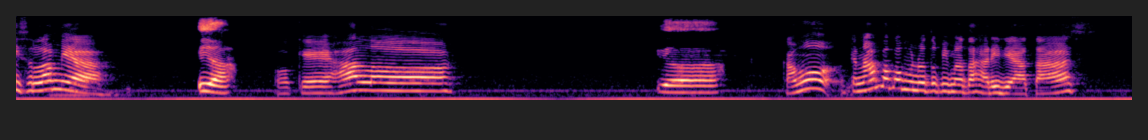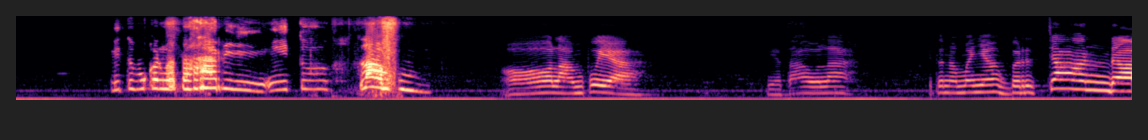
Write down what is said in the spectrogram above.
Islam ya? Iya. Oke, halo. Ya. Kamu kenapa kok menutupi matahari di atas? Itu bukan matahari, itu lampu. Oh, lampu ya? Ya tau lah. Itu namanya bercanda.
